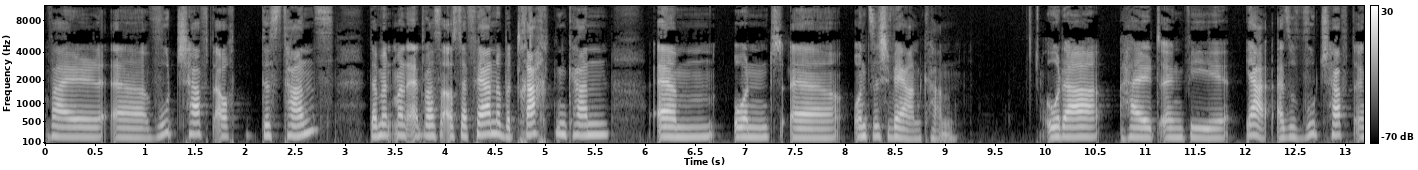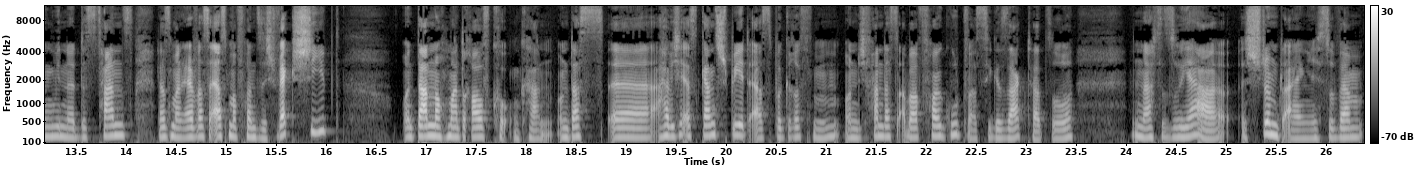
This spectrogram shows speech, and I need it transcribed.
weil äh, Wut schafft auch Distanz, damit man etwas aus der Ferne betrachten kann ähm, und, äh, und sich wehren kann. Oder halt irgendwie, ja, also Wut schafft irgendwie eine Distanz, dass man etwas erstmal von sich wegschiebt und dann nochmal drauf gucken kann. Und das äh, habe ich erst ganz spät erst begriffen. Und ich fand das aber voll gut, was sie gesagt hat. So. Und dachte so, ja, es stimmt eigentlich. So, wenn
